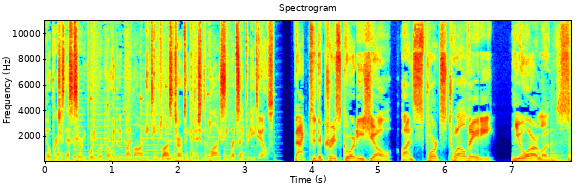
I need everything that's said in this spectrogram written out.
No purchase necessary. Void where prohibited by law. 18 plus terms and conditions apply. See website for details. Back to the Chris Gordy Show on Sports 1280, New Orleans.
